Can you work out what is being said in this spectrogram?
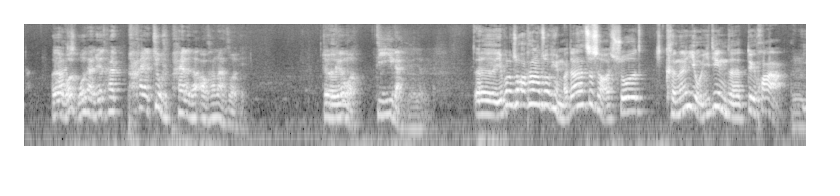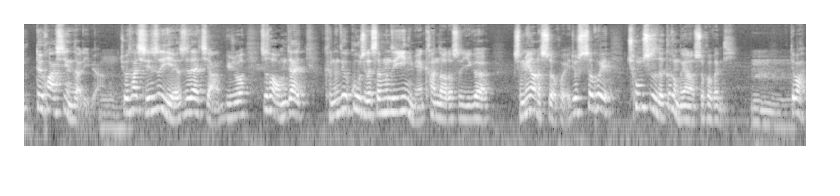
的。呃，我我感觉他拍就是拍了个奥康纳作品，这个给我第一感觉就是。呃，也不能说奥康的作品吧，但是至少说可能有一定的对话、嗯对话性在里边就他其实也是在讲，比如说，至少我们在可能这个故事的三分之一里面看到的是一个什么样的社会，就社会充斥着各种各样的社会问题，嗯，对吧？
